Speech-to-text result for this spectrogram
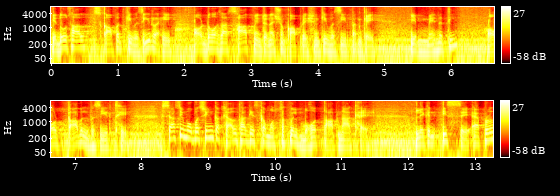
یہ دو سال ثقافت کی وزیر رہی اور دو ہزار سات میں انٹرنیشنل کارپوریشن کی وزیر بن گئی۔ یہ محنتی اور قابل وزیر تھی۔ سیاسی مبصرین کا خیال تھا کہ اس کا مستقبل بہت تابناک ہے۔ لیکن اس سے اپریل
